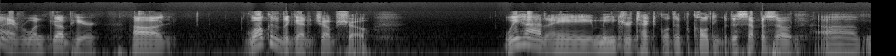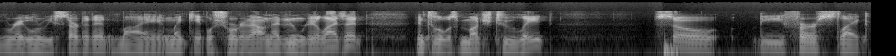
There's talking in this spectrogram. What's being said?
Hi everyone, Jub here. Uh, welcome to the Gen and Jub show. We had a major technical difficulty with this episode. Uh, right when we started it, my my cable shorted out and I didn't realize it until it was much too late. So the first like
